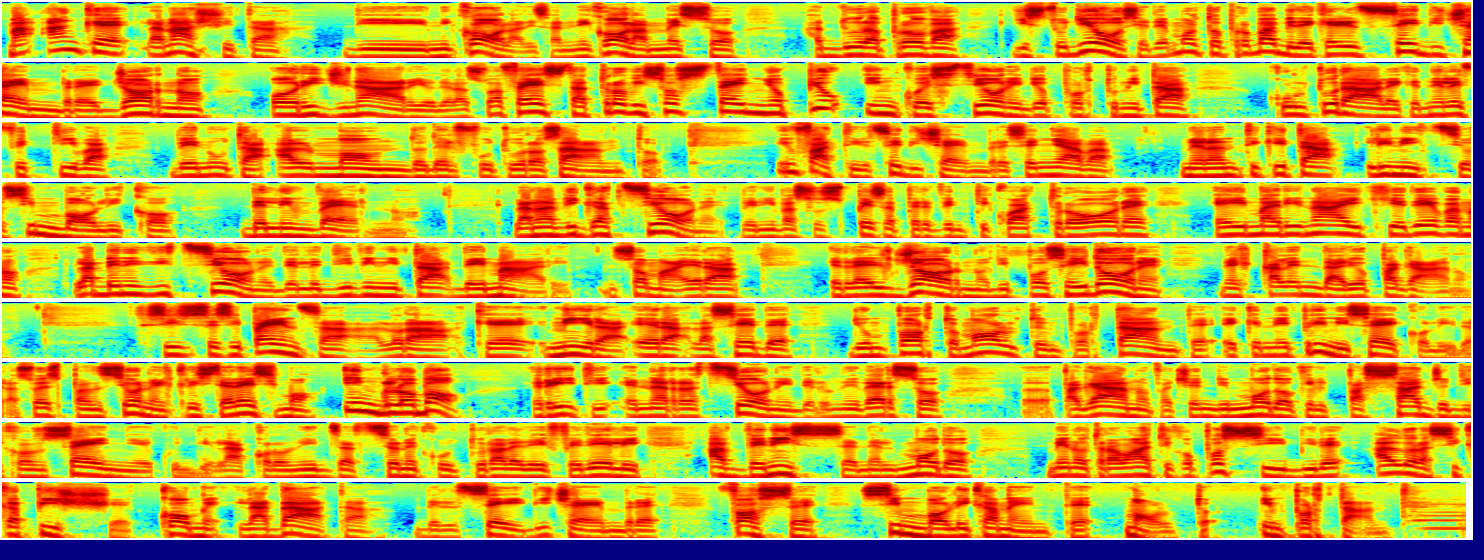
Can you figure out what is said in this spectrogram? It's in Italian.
Ma anche la nascita di Nicola, di San Nicola, ha messo a dura prova gli studiosi ed è molto probabile che il 6 dicembre, giorno originario della sua festa, trovi sostegno più in questioni di opportunità culturale che nell'effettiva venuta al mondo del futuro santo. Infatti il 6 dicembre segnava nell'antichità l'inizio simbolico dell'inverno. La navigazione veniva sospesa per 24 ore e i marinai chiedevano la benedizione delle divinità dei mari. Insomma, era era il giorno di Poseidone nel calendario pagano. Se si, se si, pensa allora che Mira era la sede di un porto molto importante e che nei primi secoli della sua espansione il cristianesimo inglobò riti e narrazioni dell'universo eh, pagano, facendo in modo che il passaggio di consegne, quindi la colonizzazione culturale dei fedeli, avvenisse nel modo meno traumatico possibile, allora si capisce come la data del 6 dicembre fosse simbolicamente molto importante.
